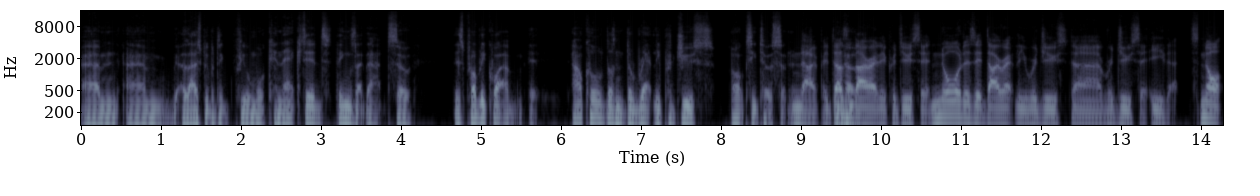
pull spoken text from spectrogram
um, um, allows people to feel more connected, things like that. So there's probably quite a alcohol doesn't directly produce oxytocin. No, it doesn't No. directly produce it, nor does it directly reduce uh, reduce it either. It's not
